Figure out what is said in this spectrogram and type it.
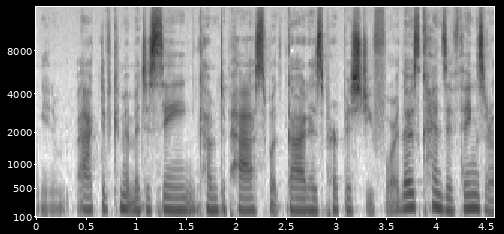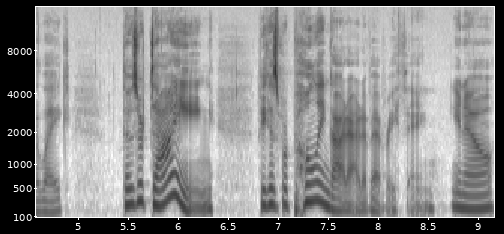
you know, active commitment to seeing come to pass what God has purposed you for. Those kinds of things are like, those are dying because we're pulling God out of everything, you know?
